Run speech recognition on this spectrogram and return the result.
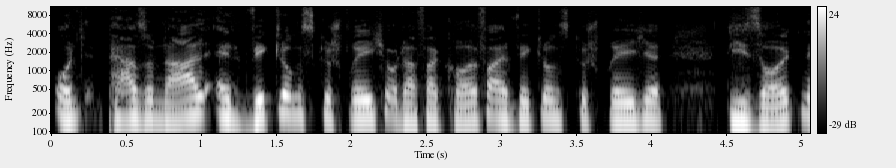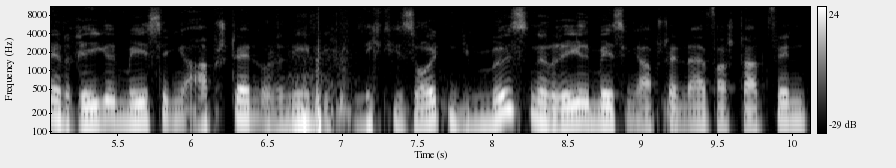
und Personalentwicklungsgespräche oder Verkäuferentwicklungsgespräche, die sollten in regelmäßigen Abständen, oder nee, nicht, nicht die sollten, die müssen in regelmäßigen Abständen einfach stattfinden,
